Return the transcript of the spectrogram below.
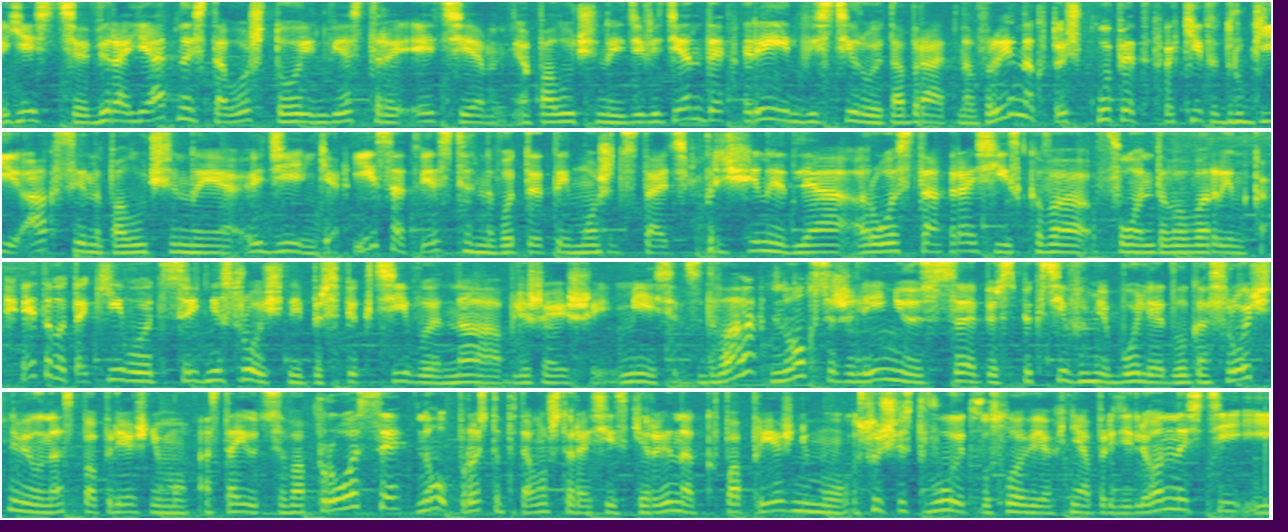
есть вероятность того, что инвесторы эти полученные дивиденды реинвестируют обратно в рынок, то есть купят какие-то другие акции на полученные деньги. И, соответственно, вот это и может стать причиной для роста российского фондового рынка. Это вот такие вот среднесрочные перспективы на ближайший месяц-два, но, к сожалению, с перспективами более долгосрочными у нас по-прежнему остаются вопросы, ну, просто потому что российский рынок по-прежнему существует в условиях неопределенности и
